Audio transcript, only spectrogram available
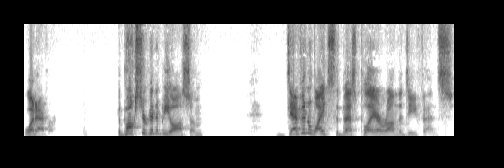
whatever. The Bucks are going to be awesome. Devin White's the best player on the defense.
